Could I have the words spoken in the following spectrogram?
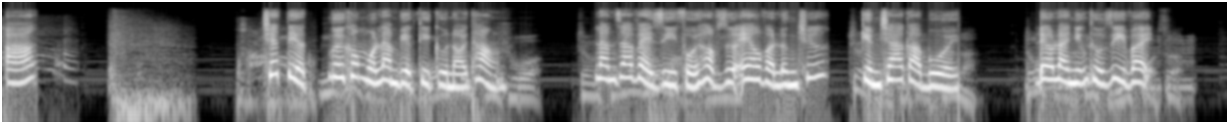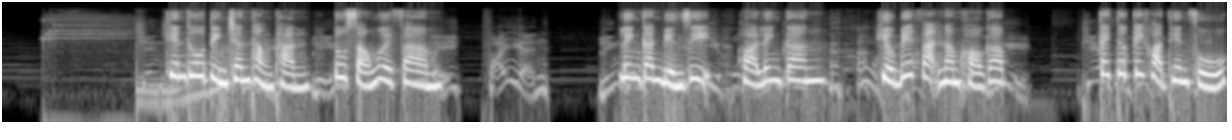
Á. À, chết tiệt, ngươi không muốn làm việc thì cứ nói thẳng. Làm ra vẻ gì phối hợp giữa eo và lưng chứ? Kiểm tra cả buổi. Đều là những thứ gì vậy? Thiên thu tình chân thẳng thắn, tu sáu người phàm. Linh căn biến dị, hỏa linh căn, hiểu biết vạn năm khó gặp. Cách thức kích hoạt thiên phú,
